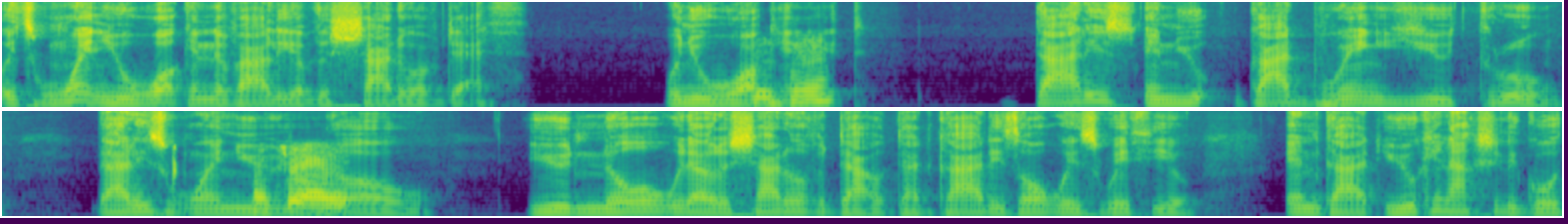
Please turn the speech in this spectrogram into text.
it's when you walk in the valley of the shadow of death, when you walk mm-hmm. in it, that is, and you God bring you through. That is when you right. know, you know without a shadow of a doubt that God is always with you and God, you can actually go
